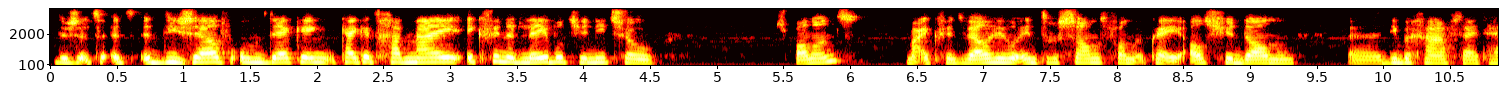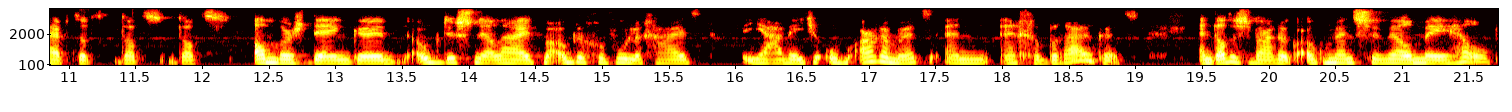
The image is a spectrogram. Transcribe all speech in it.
Dus het, het, die zelfontdekking. Kijk, het gaat mij. Ik vind het labeltje niet zo spannend. Maar ik vind wel heel interessant van oké, als je dan uh, die begaafdheid hebt, dat, dat, dat anders denken, ook de snelheid, maar ook de gevoeligheid. Ja, weet je, omarm het en, en gebruik het. En dat is waar ik ook mensen wel mee help.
